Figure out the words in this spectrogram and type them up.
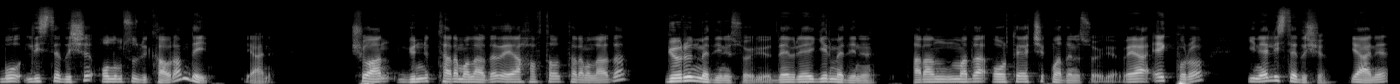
Bu liste dışı olumsuz bir kavram değil yani şu an günlük taramalarda veya haftalık taramalarda görünmediğini söylüyor. Devreye girmediğini, taranmada ortaya çıkmadığını söylüyor. Veya Ek Pro yine liste dışı. Yani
